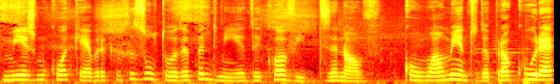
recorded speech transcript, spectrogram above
mesmo com a quebra que resultou da pandemia de Covid-19. Com o aumento da procura,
